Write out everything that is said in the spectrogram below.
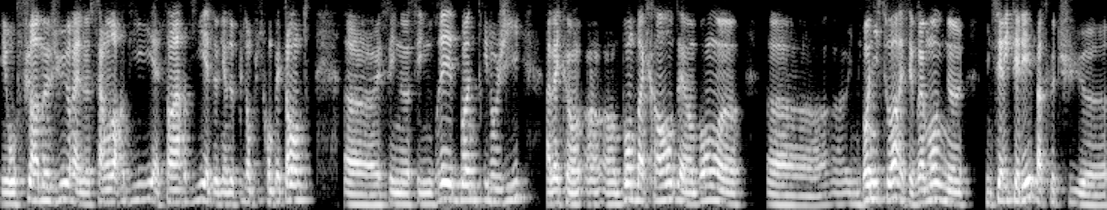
et au fur et à mesure, elle s'enhardit, elle s'enhardit, elle devient de plus en plus compétente. Euh, c'est une, c'est une vraie bonne trilogie avec un, un- un bon background et un bon, euh, euh, une bonne histoire, et c'est vraiment une, une série télé parce que tu, euh,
